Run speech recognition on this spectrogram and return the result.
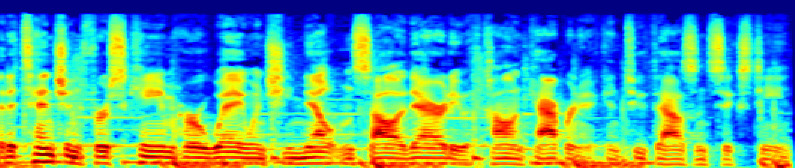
that attention first came her way when she knelt in solidarity with Colin Kaepernick in 2016.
